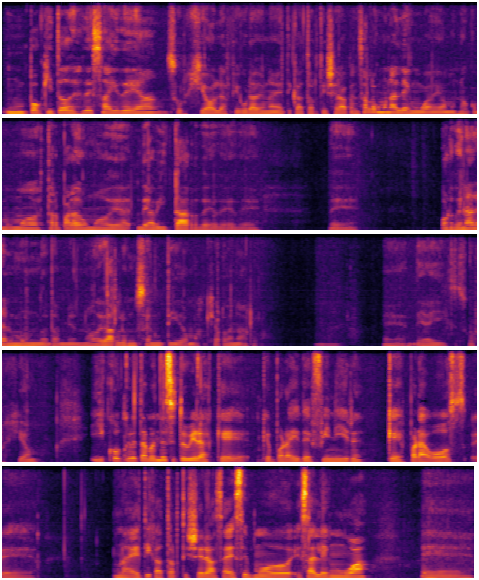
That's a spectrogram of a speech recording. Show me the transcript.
un poquito desde esa idea surgió la figura de una ética tortillera, pensarlo como una lengua, digamos, ¿no? como un modo de estar parado, un modo de, habitar, de, de, ordenar el mundo también, ¿no? de darle un sentido más que ordenarlo. Mm. Eh, de ahí surgió. Y concretamente si tuvieras que, que, por ahí definir qué es para vos eh, una ética tortillera, o sea, ese modo, esa lengua eh,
